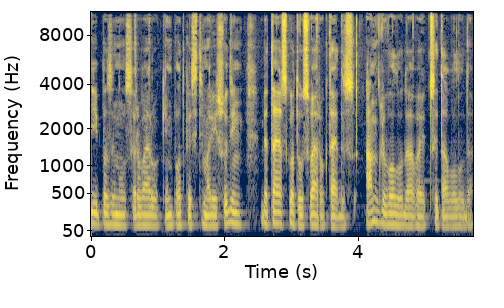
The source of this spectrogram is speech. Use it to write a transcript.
iepazinos ar vairākiem podkastiem arī šodien, bet tā es skatos vairāk tādus angļu valodā vai citā valodā.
